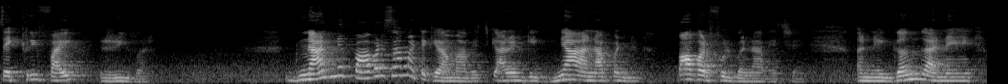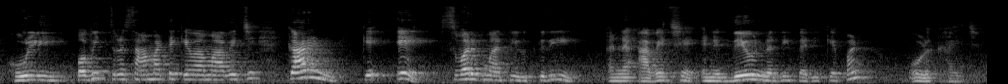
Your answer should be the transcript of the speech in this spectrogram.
સેક્રિફાઈડ રિવર જ્ઞાનને પાવર શા માટે કહેવામાં આવે છે? કારણ કે જ્ઞાન આપણને પાવરફુલ બનાવે છે. અને ગંગાને હોલી પવિત્ર શા માટે કહેવામાં આવે છે? કારણ કે એ સ્વર્ગમાંથી ઉતરી અને આવે છે. એને દેવ નદી તરીકે પણ ઓળખાય છે.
